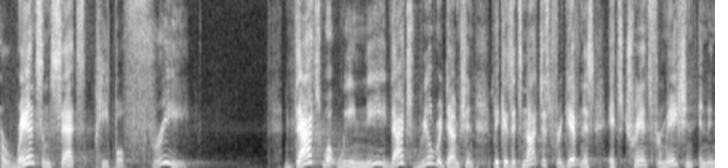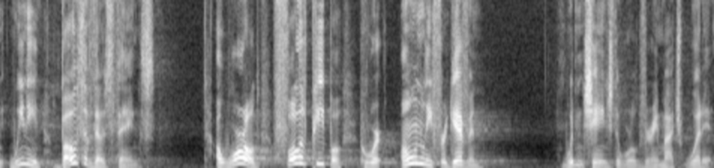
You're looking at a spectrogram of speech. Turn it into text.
a ransom sets people free. That's what we need. That's real redemption because it's not just forgiveness, it's transformation. And we need both of those things. A world full of people who were only forgiven wouldn't change the world very much, would it?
